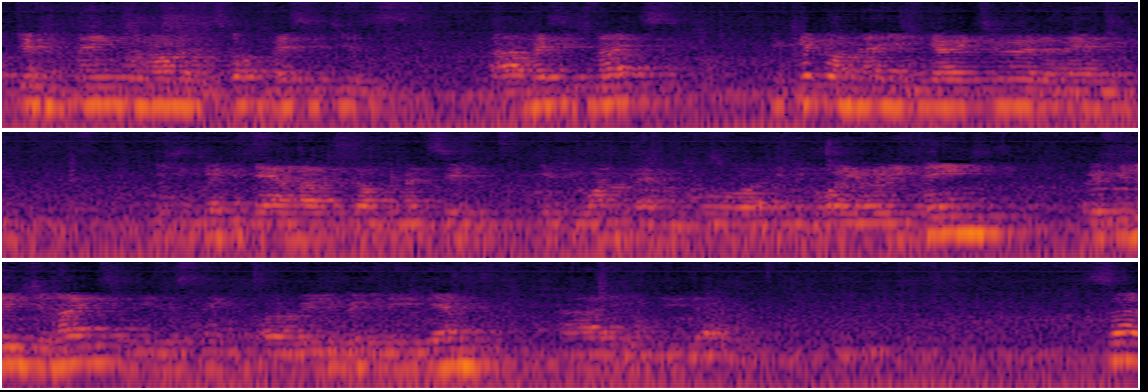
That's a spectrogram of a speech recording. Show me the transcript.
of different things, and on it, it's got messages, uh, message notes. You click on that, you can go to it, and then you can click and download the documents if, if you want them for anybody or anything. Or if you lose your notes and you just think, oh, I really, really need them, uh, you can do that. So,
